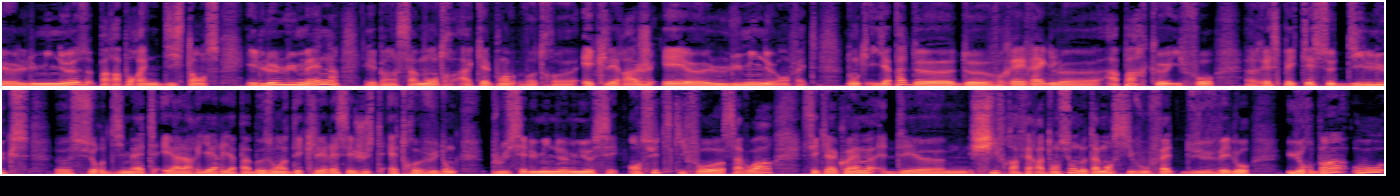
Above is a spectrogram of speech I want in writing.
euh, lumineuse par rapport à une distance. Et le lumen, eh ben, ça montre à quel point votre euh, éclairage est euh, lumineux en fait. Donc il n'y a pas de, de vraies règles à part qu'il faut respecter ce 10 lux euh, sur 10 mètres et à l'arrière il n'y a pas besoin d'éclairer, c'est juste être vu. Donc plus c'est lumineux, mieux c'est. Ensuite, ce qu'il faut savoir, c'est qu'il y a quand même des euh, chiffres à faire attention, notamment si vous faites du vélo urbain ou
